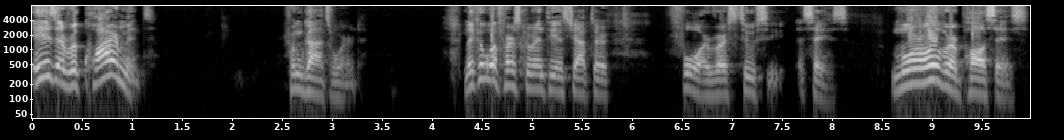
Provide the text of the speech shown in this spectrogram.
is a requirement from God's word. Look at what 1 Corinthians chapter 4 verse 2 says. Moreover, Paul says,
